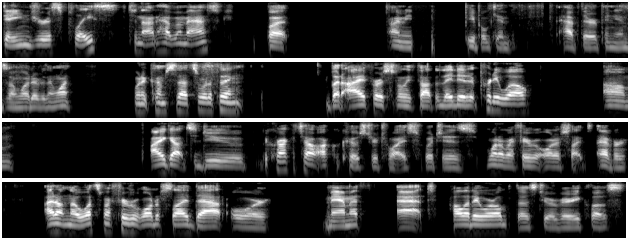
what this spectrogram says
dangerous place to not have a mask, but I mean, people can have their opinions on whatever they want when it comes to that sort of thing. But I personally thought that they did it pretty well. Um, I got to do the Krakatoa Aqua Coaster twice, which is one of my favorite water slides ever. I don't know what's my favorite water slide, that or Mammoth at Holiday World. Those two are very close.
